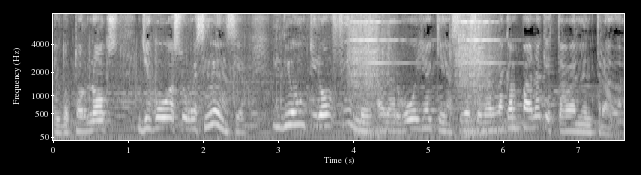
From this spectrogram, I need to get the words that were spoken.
el doctor Knox llegó a su residencia y dio un tirón firme a la argolla que hacía sonar la campana que estaba en la entrada.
